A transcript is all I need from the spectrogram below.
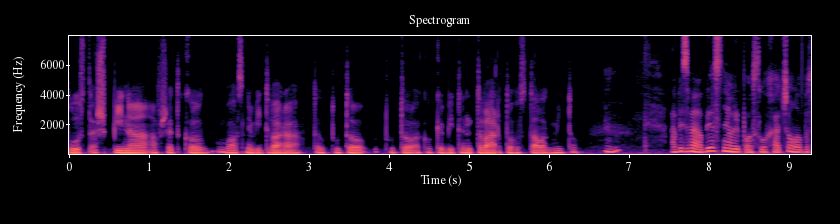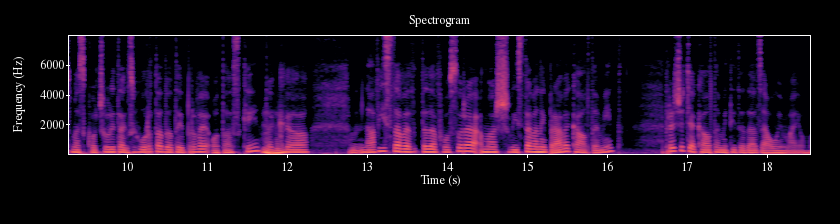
plus tá špina a všetko vlastne vytvára túto, túto ako keby ten tvár toho stalagmitu. Mm-hmm. Aby sme objasnili posluchačom, lebo sme skočili tak z hurta do tej prvej otázky, mm-hmm. tak eh, na výstave teda Fosora máš vystavený práve kaltemit. Prečo ťa kaltemity teda zaujímajú?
